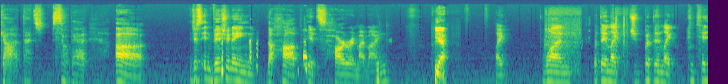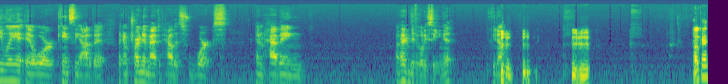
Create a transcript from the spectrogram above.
God, that's so bad. Uh, just envisioning the hop, it's harder in my mind. Yeah. Like one, but then like, but then like continuing it or canceling out of it. Like I'm trying to imagine how this works, and I'm having, I'm having difficulty seeing it. You know. Mm-hmm. Okay.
